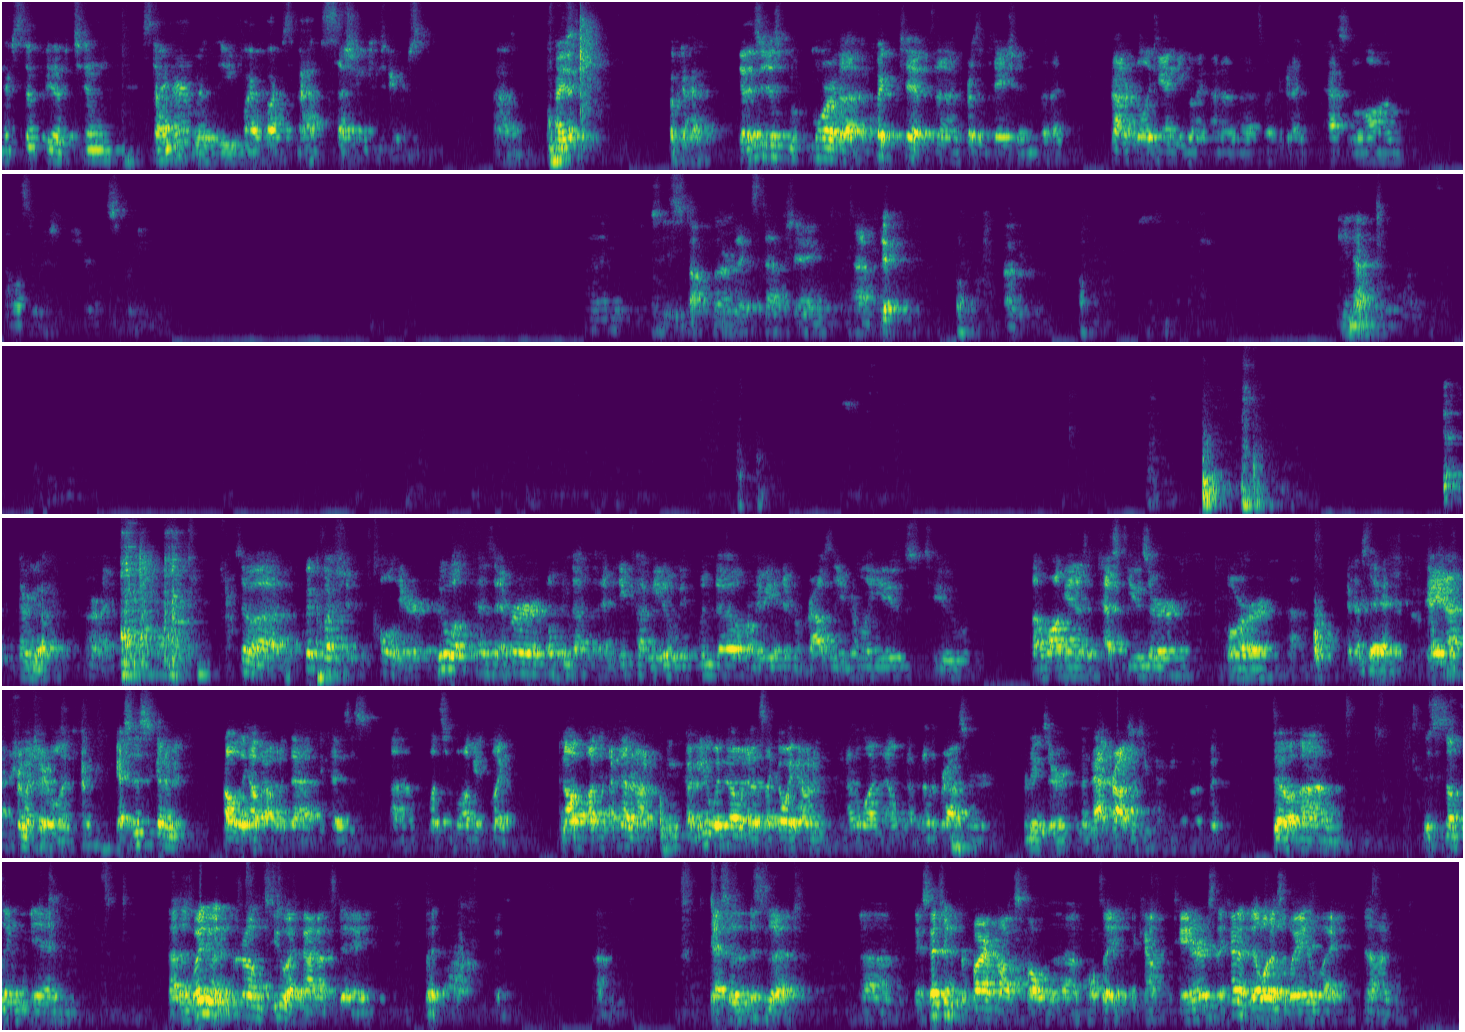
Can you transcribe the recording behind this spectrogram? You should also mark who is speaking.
Speaker 1: next up, we have Tim Steiner with the Firefox app session containers. Um,
Speaker 2: Hi.
Speaker 1: Okay,
Speaker 2: Yeah, this is just more of a quick tip than a presentation, but I found it really handy when I found out that, so I figured I'd pass it along. Now let's see if I should share the screen. And
Speaker 1: stop there.
Speaker 2: click stop sharing. Uh,
Speaker 1: Yep. Okay. You know? Yep, there we go.
Speaker 2: All right. So, uh, quick question, Cole here. Who has ever opened up an incognito window or maybe a different browser than you normally use to uh, log in as a test user or? Uh, okay, yeah, pretty much everyone. Yeah, so this is going to probably help out with that because this um, lets you log in like. And I'll, I'll- I've done an incognito window, and it's like oh, going down in another one. I open up another browser for user, and then that browser's incognito mode. But so um, this is something in uh, there's a way to do it in Chrome too, I found out today, but, um, yeah, so this is a, um, extension for Firefox called, uh, multi-account containers. They kind of build it as a way to like, um,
